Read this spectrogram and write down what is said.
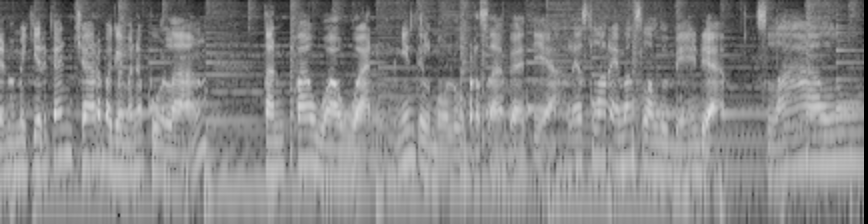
Dan memikirkan cara bagaimana pulang tanpa wawan. Ngintil mulu persahabat ya. Leslar emang selalu beda. Selalu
